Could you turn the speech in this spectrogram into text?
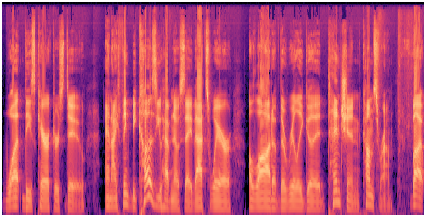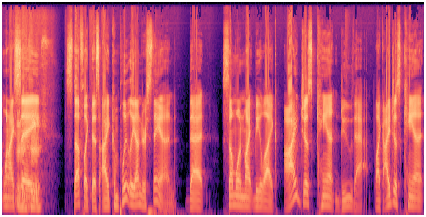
what these characters do. And I think because you have no say, that's where a lot of the really good tension comes from. But when I say mm-hmm. stuff like this, I completely understand that someone might be like, I just can't do that. Like, I just can't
